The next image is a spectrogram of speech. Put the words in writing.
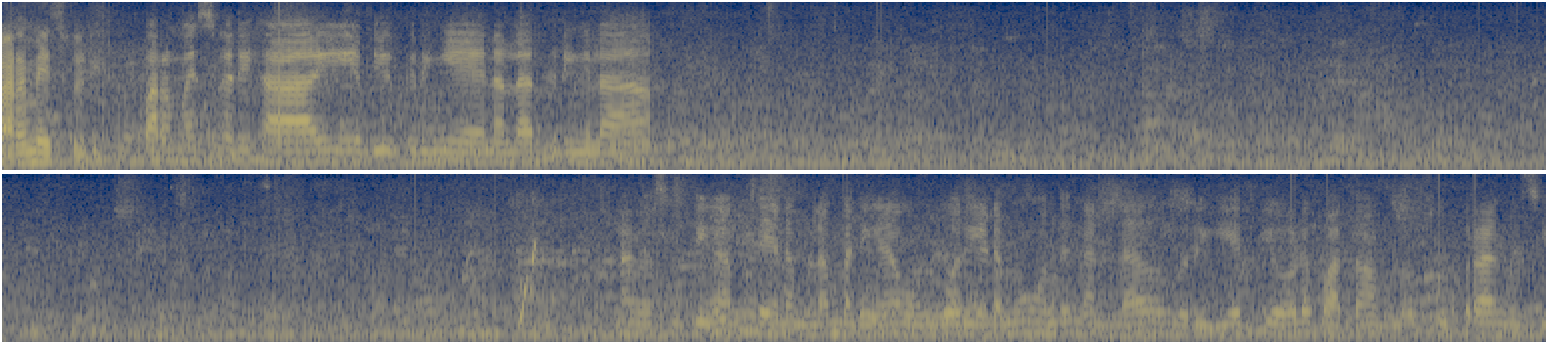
பரமேஸ்வரி. பரமேஸ்வரி ஹாய் எப்படி இருக்கிறீங்க? நல்லா இருக்கிறீங்களா? நாங்கள் சுற்றி காமிச்ச இடம்லாம் பார்த்தீங்கன்னா ஒவ்வொரு இடமும் வந்து நல்லா ஒரு இயற்கையோடு பார்த்தோம். அவ்வளோ சூப்பராக இருந்துச்சு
